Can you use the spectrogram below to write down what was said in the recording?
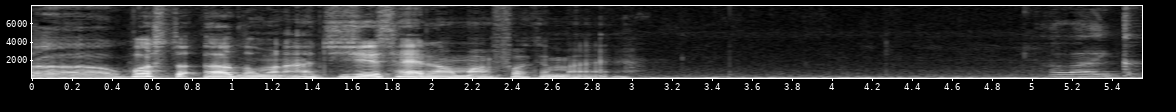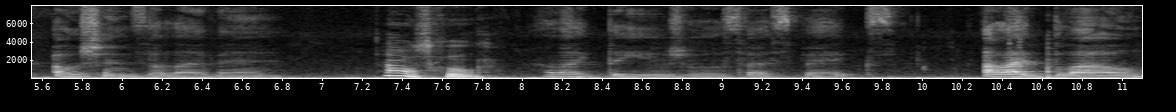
Uh, what's the other one? I just had it on my fucking mind. I like Ocean's Eleven. That was cool. I like The Usual Suspects. I like Blow.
